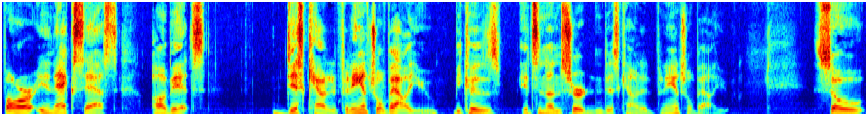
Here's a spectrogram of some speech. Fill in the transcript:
far in excess of its discounted financial value because it's an uncertain discounted financial value. So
